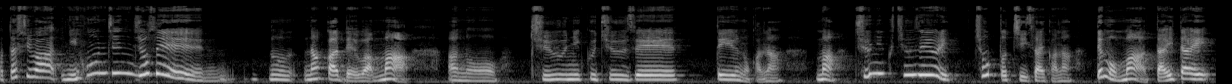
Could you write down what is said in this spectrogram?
私は日本人女性の中ではまああの中肉中背っていうのかな。まあ中肉中背よりちょっと小さいかな。でもまあ大体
